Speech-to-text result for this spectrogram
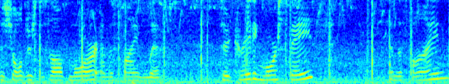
the shoulders dissolve more and the spine lift. So you're creating more space in the spine,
